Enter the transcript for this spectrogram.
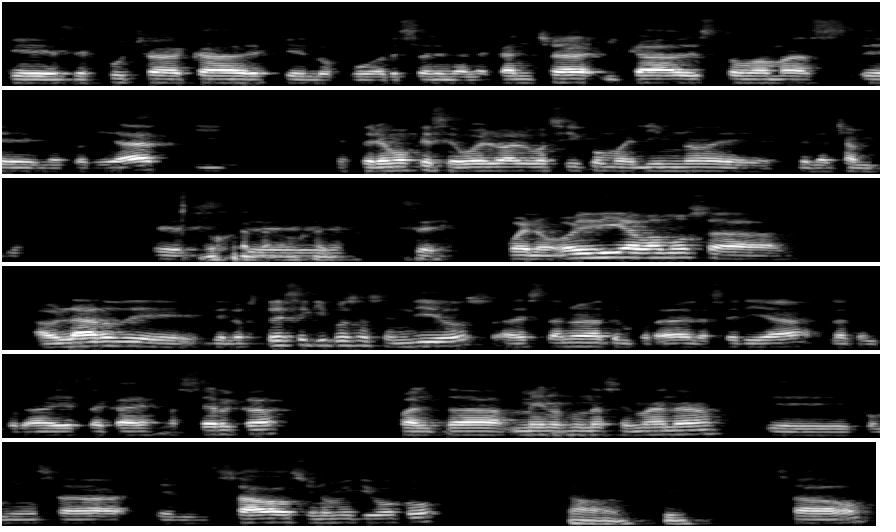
que se escucha cada vez que los jugadores salen a la cancha y cada vez toma más eh, notoriedad y esperemos que se vuelva algo así como el himno de, la Champions. Este, ojalá, Sí. Bueno, hoy día vamos a hablar de, de los tres equipos ascendidos a esta nueva temporada de la Serie A. La temporada ya está cada vez más cerca falta menos de una semana, eh, comienza el sábado, si no me equivoco. Sábado, sí. Sábado.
